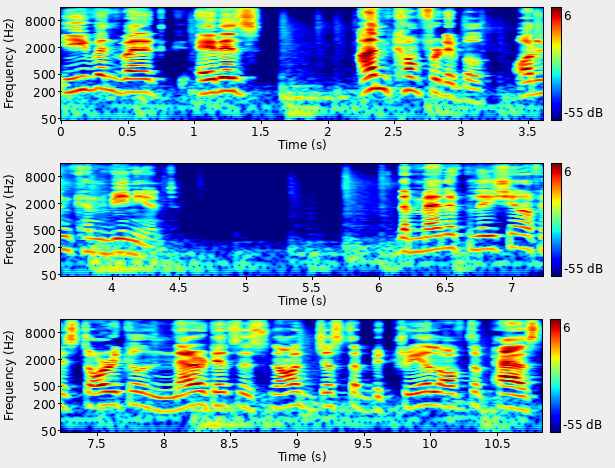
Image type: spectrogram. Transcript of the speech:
even when it, it is uncomfortable or inconvenient the manipulation of historical narratives is not just a betrayal of the past,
